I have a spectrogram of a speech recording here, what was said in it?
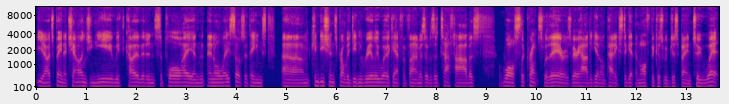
you know, it's been a challenging year with COVID and supply and, and all these sorts of things. Um, conditions probably didn't really work out for farmers. It was a tough harvest. Whilst the crops were there, it was very hard to get on paddocks to get them off because we've just been too wet.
